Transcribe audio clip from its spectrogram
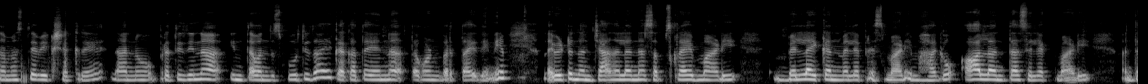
ನಮಸ್ತೆ ವೀಕ್ಷಕರೇ. ನಾನು ಪ್ರತಿದಿನ ಇಂಥ ಒಂದು ಸ್ಫೂರ್ತಿದಾಯಕ ಕಥೆಯನ್ನು ತಗೊಂಡು ಬರ್ತಾ ಇದ್ದೀನಿ. ದಯವಿಟ್ಟು ನನ್ನ ಚಾನಲನ್ನು ಸಬ್ಸ್ಕ್ರೈಬ್ ಮಾಡಿ, ಬೆಲ್ ಐಕನ್ ಮೇಲೆ ಪ್ರೆಸ್ ಮಾಡಿ, ಹಾಗೂ ಆಲ್ ಅಂತ ಸೆಲೆಕ್ಟ್ ಮಾಡಿ ಅಂತ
